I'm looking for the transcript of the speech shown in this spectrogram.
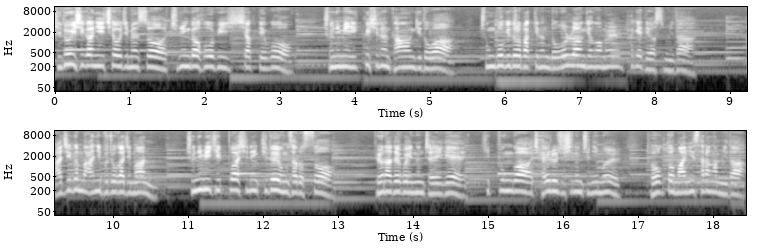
기도의 시간이 채워지면서 주님과 호흡이 시작되고 주님이 이끄시는 방언 기도와 중보 기도로 바뀌는 놀라운 경험을 하게 되었습니다. 아직은 많이 부족하지만 주님이 기뻐하시는 기도 용사로서 변화되고 있는 저에게 기쁨과 자유를 주시는 주님을 더욱더 많이 사랑합니다.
